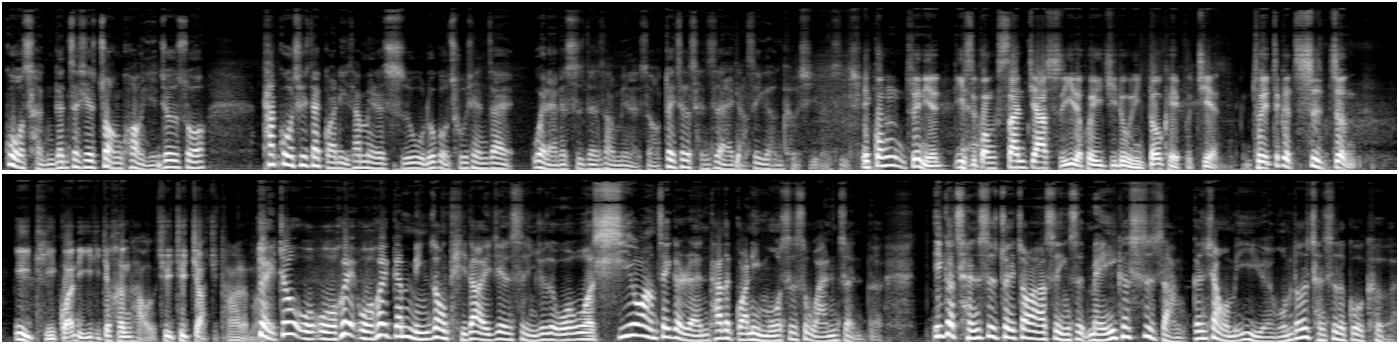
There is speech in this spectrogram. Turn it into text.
过程跟这些状况，也就是说，他过去在管理上面的失误，如果出现在未来的市政上面的时候，对这个城市来讲是一个很可惜的事情。哎、欸，光所以你的意思，光三加十一的会议记录你都可以不见，所以这个市政。议题管理议题就很好去去教训他了嘛？对，就我我会我会跟民众提到一件事情，就是我我希望这个人他的管理模式是完整的。一个城市最重要的事情是，每一个市长跟像我们议员，我们都是城市的过客。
